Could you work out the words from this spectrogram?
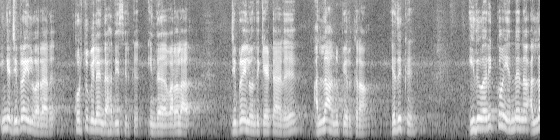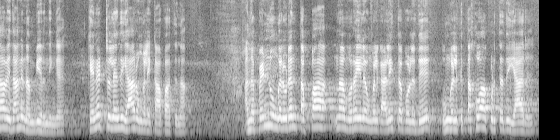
இங்கே ஜிப்ரைல் வர்றாரு. குர்துபியில் இந்த ஹதீஸ் இருக்குது இந்த வரலாறு. ஜிப்ரைல் வந்து கேட்டார் அல்லாஹ் அனுப்பியிருக்கிறான். எதுக்கு? இது வரைக்கும் என்னென்ன அல்லாவை தானே நம்பி இருந்தீங்க கிணற்றுலேருந்து யார் உங்களை காப்பாத்துனா? அந்த பெண் உங்களுடன் தப்பான முறையில் உங்களுக்கு அழைத்த பொழுது உங்களுக்கு தகுவா கொடுத்தது யார்?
